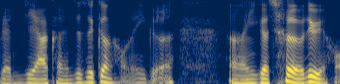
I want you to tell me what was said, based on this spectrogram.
人家，可能这是更好的一个呃一个策略哈。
